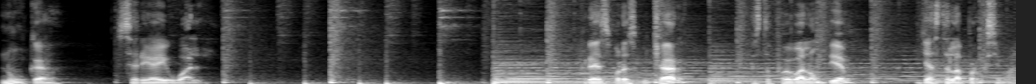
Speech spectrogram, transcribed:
nunca sería igual. Gracias por escuchar, esto fue Balompié y hasta la próxima.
